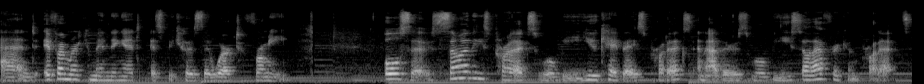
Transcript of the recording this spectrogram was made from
and if I'm recommending it, it's because they worked for me. Also, some of these products will be UK based products and others will be South African products.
